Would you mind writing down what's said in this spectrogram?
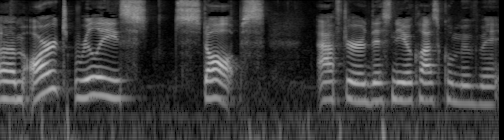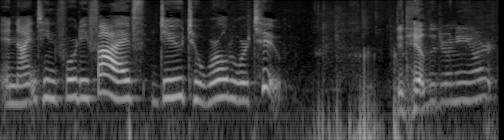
um, art really s- stops after this neoclassical movement in 1945 due to World War II. Did Hitler do any art?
